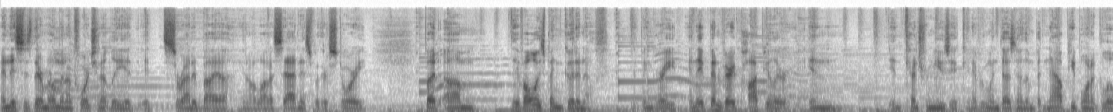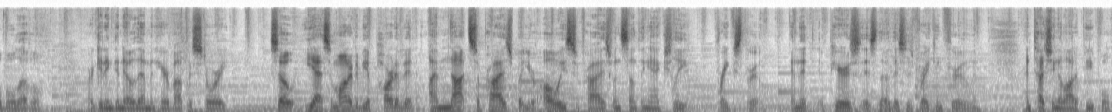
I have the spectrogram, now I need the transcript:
and this is their moment, unfortunately. It, it's surrounded by a, you know, a lot of sadness with her story. But um, they've always been good enough. They've been great, and they've been very popular in in country music, and everyone does know them. But now people on a global level are getting to know them and hear about their story. So yes, I'm honored to be a part of it. I'm not surprised, but you're always surprised when something actually breaks through, and it appears as though this is breaking through and, and touching a lot of people.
